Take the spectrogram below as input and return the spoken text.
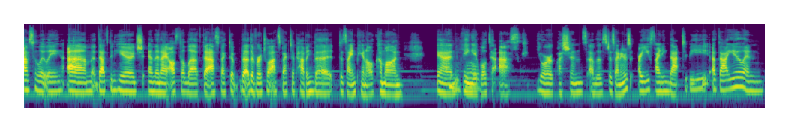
absolutely. Um, that's been huge. And then I also love the aspect of the, the virtual aspect of having the design panel come on and being Mhm. able to ask your questions of those designers. Are you finding that to be a value? And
